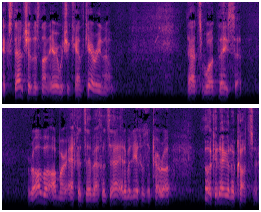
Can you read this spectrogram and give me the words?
extension is not air which you can't carry now. That's what they said. Rava Amar Echadze Bechadze Anybody Echadze Kara Keneged Akotzer.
